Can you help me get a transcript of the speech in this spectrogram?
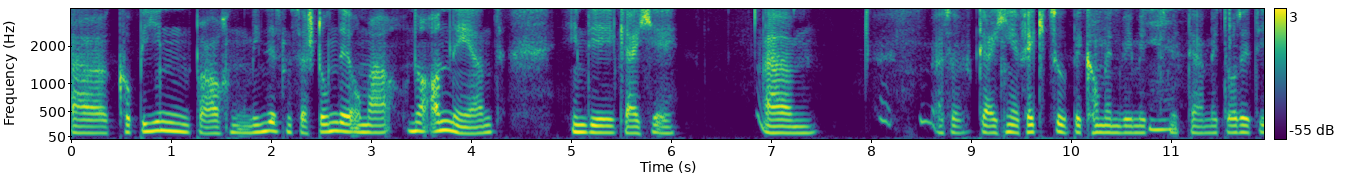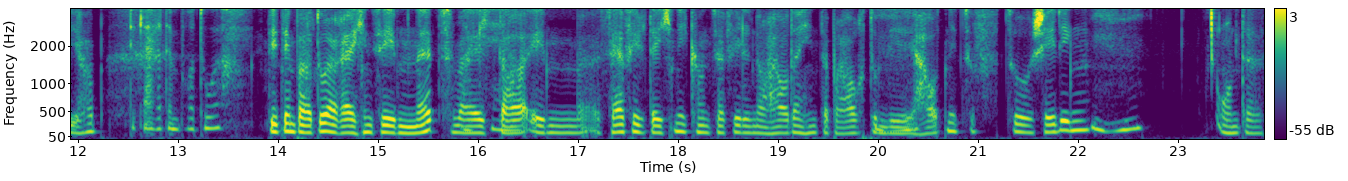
äh, Kopien brauchen mindestens eine Stunde, um auch nur annähernd in die gleiche, ähm, also gleichen Effekt zu bekommen wie mit, Ja. mit der Methode, die ich habe. Die gleiche Temperatur. Die Temperatur erreichen sie eben nicht, weil es Okay. da eben sehr viel Technik und sehr viel Know-how dahinter braucht, um die Mhm. Haut nicht zu, zu schädigen. Mhm. Und der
